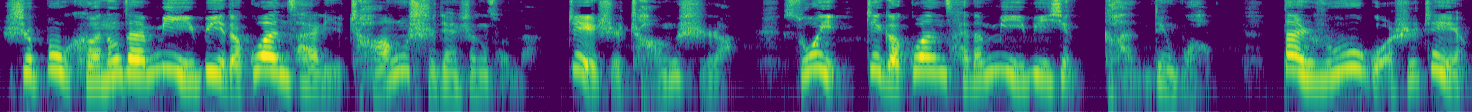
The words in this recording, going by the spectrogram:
是不可能在密闭的棺材里长时间生存的，这是常识啊。所以这个棺材的密闭性肯定不好。但如果是这样，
